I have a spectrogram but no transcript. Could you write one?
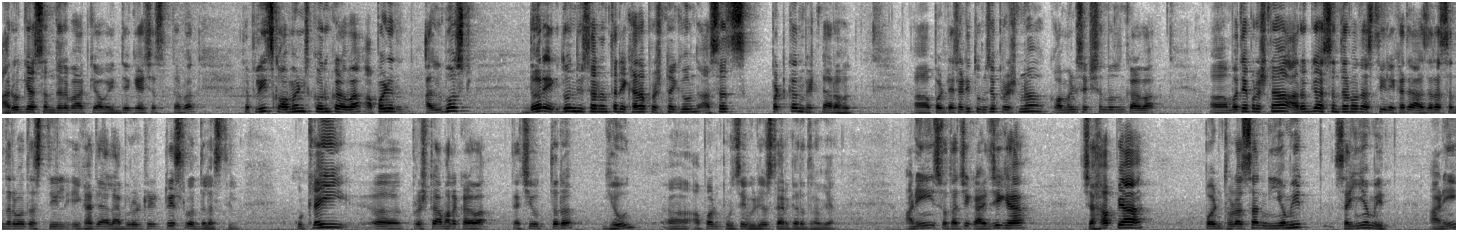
आरोग्यासंदर्भात किंवा वैद्यकीयाच्या संदर्भात तर प्लीज कॉमेंट्स करून कळवा. आपण ऑलमोस्ट दर एक दोन दिवसानंतर एखादा प्रश्न घेऊन असंच पटकन भेटणार आहोत. पण त्यासाठी तुमचे प्रश्न कॉमेंट सेक्शनमधून कळवा. मग ते प्रश्न आरोग्यासंदर्भात असतील एखाद्या आजारासंदर्भात असतील एखाद्या लॅबोरेटरी टेस्टबद्दल असतील कुठलाही प्रश्न आम्हाला कळवा. त्याची उत्तरं घेऊन आपण पुढचे व्हिडिओज तयार करत राहूया. आणि स्वतःची काळजी घ्या. चहा प्या पण थोडासा नियमित संयमित आणि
